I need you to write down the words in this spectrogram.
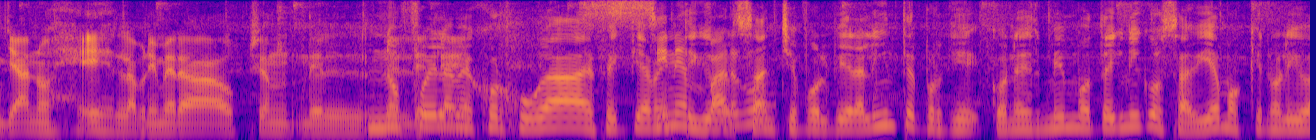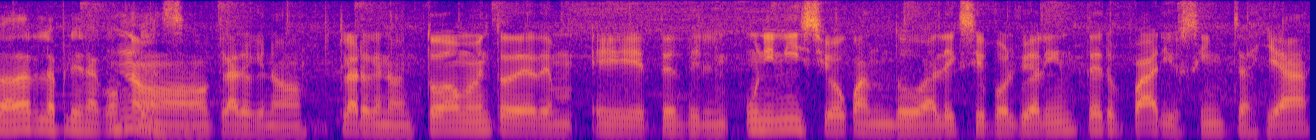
ya no es la primera opción del No fue la mejor jugada efectivamente que Sánchez volviera al Inter porque con el mismo técnico sabíamos que no le iba a dar la plena confianza. No, claro que no, claro que no. En todo momento desde, eh, desde un inicio cuando Alexis volvió al Inter, varios hinchas ya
